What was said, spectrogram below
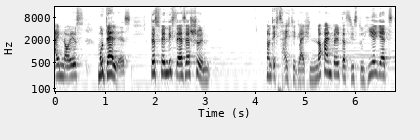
ein neues Modell ist. Das finde ich sehr, sehr schön. Und ich zeige dir gleich noch ein Bild, das siehst du hier jetzt.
